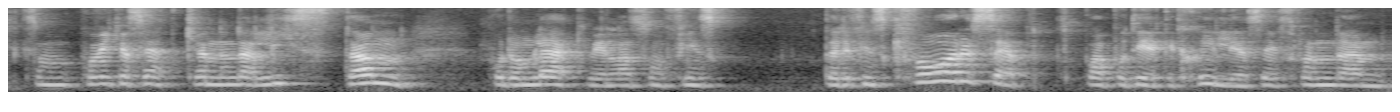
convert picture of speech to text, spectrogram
liksom, på vilka sätt kan den där listan på de läkemedel som finns där det finns kvar recept på apoteket skilja sig från den,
